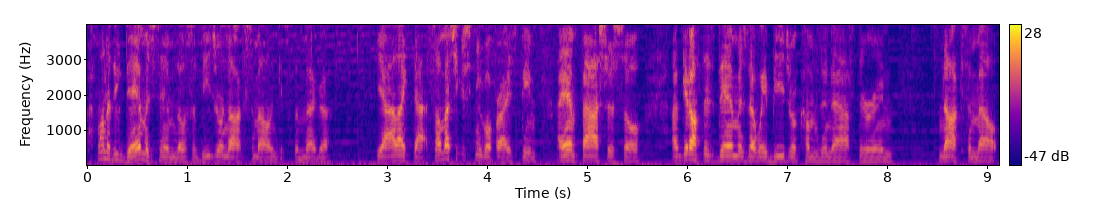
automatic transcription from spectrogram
I want to do damage to him though, so Beedrill knocks him out and gets the Mega. Yeah, I like that. So I'm actually just going to go for Ice Beam. I am faster, so I'll get off this damage. That way Beedrill comes in after and knocks him out.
